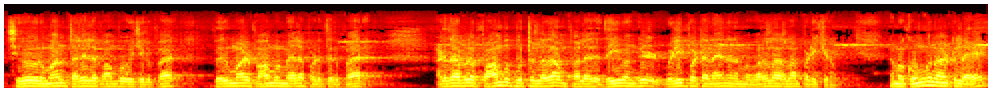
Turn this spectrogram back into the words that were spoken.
சிவபெருமான் தலையில் பாம்பு வச்சிருப்பார் பெருமாள் பாம்பு மேலே படுத்திருப்பார். அடுத்தாப்புல பாம்பு புற்றுல தான் பல தெய்வங்கள் வெளிப்பட்டனன்னு நம்ம வரலாறுலாம் படிக்கிறோம். நம்ம கொங்கு நாட்டில்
